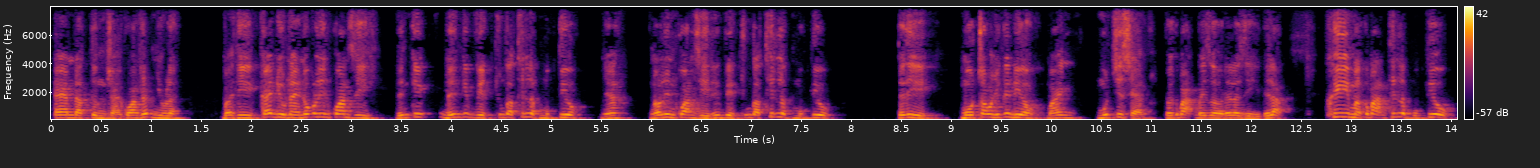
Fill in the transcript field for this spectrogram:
em đã từng trải qua rất nhiều lần. Vậy thì cái điều này nó có liên quan gì đến cái đến cái việc chúng ta thiết lập mục tiêu nhé nó liên quan gì đến việc chúng ta thiết lập mục tiêu? Thế thì một trong những cái điều mà anh muốn chia sẻ với các bạn bây giờ đây là gì? Đấy là khi mà các bạn thiết lập mục tiêu,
